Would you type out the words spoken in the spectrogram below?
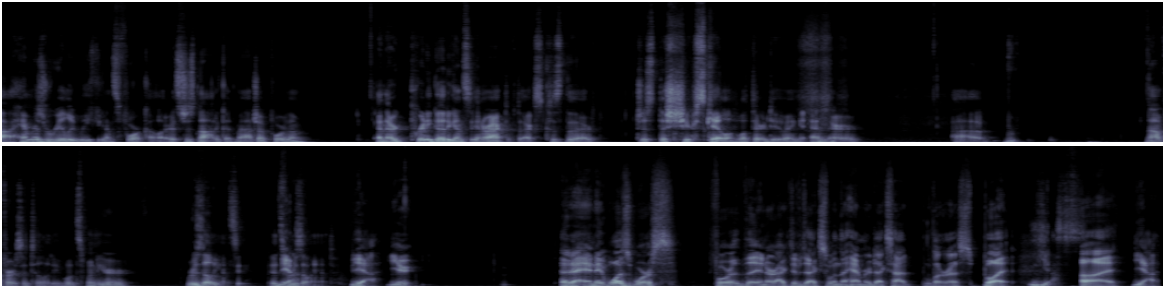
Uh, Hammer's really weak against four color. It's just not a good matchup for them. And they're pretty good against the interactive decks because they're just the sheer scale of what they're doing and their uh, not versatility. What's when you're resiliency? It's Yeah. resilient. Yeah, you and, and it was worse for the interactive decks when the hammer decks had Lurrus, but Yes. uh yeah,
